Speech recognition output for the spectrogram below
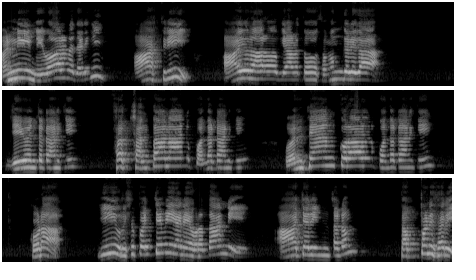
అన్నీ నివారణ జరిగి ఆ స్త్రీ ఆయురారోగ్యాలతో సుమంగలిగా జీవించటానికి సత్సంతానాన్ని పొందటానికి వంశాంకురాలను పొందటానికి కూడా ఈ ఋషిపంచమి అనే వ్రతాన్ని ఆచరించడం తప్పనిసరి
